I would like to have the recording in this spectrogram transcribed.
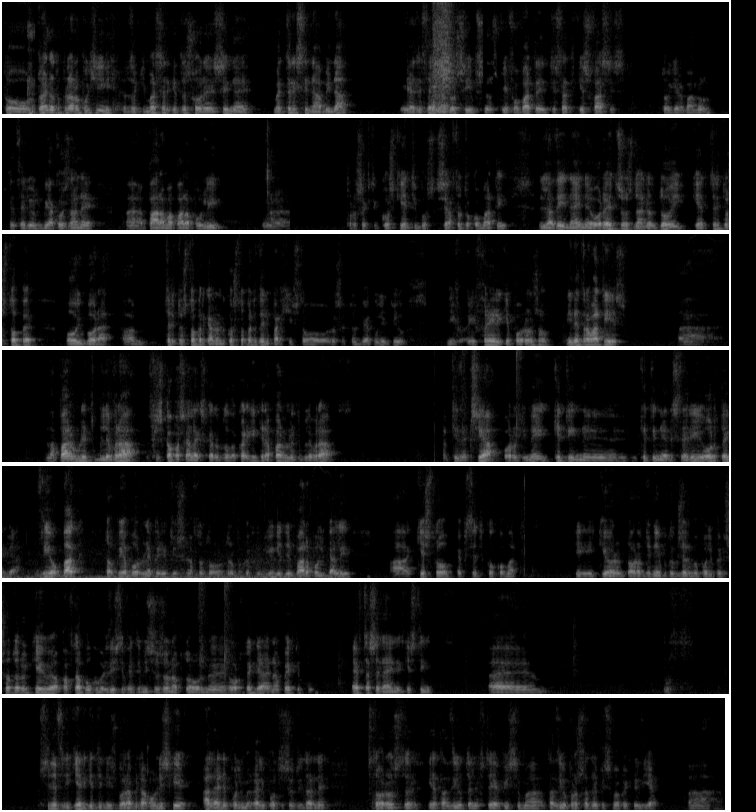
Το, το ένα το πλάνο που έχει δοκιμάσει αρκετές φορές είναι με τρεις στην άμυνα, γιατί θέλει να δώσει ύψος και φοβάται τις στατικές φάσεις των Γερμανών. Και θέλει ο Ολυμπιακός να είναι α, πάρα μα πάρα πολύ α, προσεκτικός και έτοιμος σε αυτό το κομμάτι. Δηλαδή να είναι ο Ρέτσος, να είναι ο Ντόι και τρίτος στόπερ ο Ιμπορά. Α, Τρίτος στόπερ, κανονικός στόπερ δεν υπάρχει στο ρόστερ του Ολυμπιακού γιατί ο- οι, οι Φρέιρη και Πορόζο είναι τραυματίες. Να πάρουν την πλευρά, φυσικά ο Πασχαλάκης κάτω από τα δοκάρια και να πάρουν την πλευρά τη δεξιά ο Ροντινέη και την, ε, και την αριστερή ο Ορτέγκα. Δύο μπακ τα οποία μπορούν να υπηρετήσουν αυτό το τρόπο παιχνιδιού γιατί είναι πάρα πολύ καλή α, και στο επιθετικό κομμάτι. Και, και ο, το Ροντινέη που τον ξέρουμε πολύ περισσότερο και από αυτά που έχουμε δει στη φετινή σεζόν από τον ε, Ορτέγκα, ένα παίκτη που έφτασε να είναι και στην, ε, στην Εθνική Αργεντινής. Μπορεί να μην αγωνίστηκε, αλλά είναι πολύ μεγάλη υπόθεση ότι ήταν στο ρόστερ για τα δύο τελευταία επίσημα, τα δύο πρόσφατα επίσημα παιχνίδια α,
